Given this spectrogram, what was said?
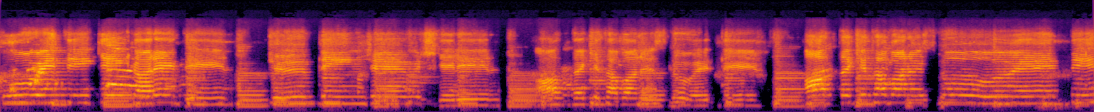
Kuvvet iki karedir. Küp deyince üç gelir. Alttaki taban üst kuvvettir. Alttaki taban üst kuvvettir.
